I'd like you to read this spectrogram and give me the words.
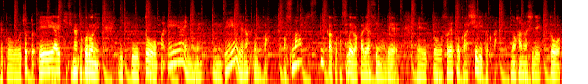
えっと、ちょっと AI 的なところに行くと、まあ、AI もね、うん、AI じゃなくてもか、まあ、スマートスピーカーとかすごい分かりやすいので、えっと、それとか Siri とかの話でいくと、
